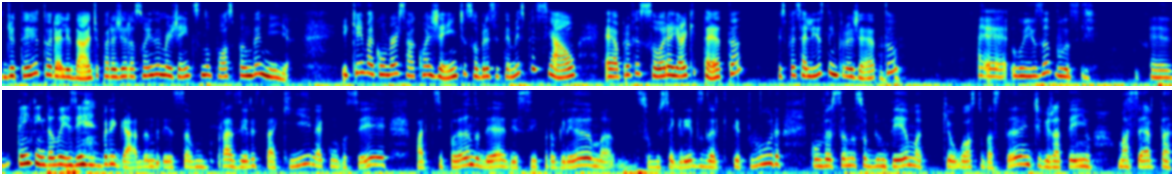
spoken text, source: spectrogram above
de territorialidade para gerações emergentes no pós-pandemia. E quem vai conversar com a gente sobre esse tema especial é a professora e arquiteta, especialista em projeto, é, Luísa Bussi. É, Bem-vinda, Luísa. Obrigada, Andressa. Um prazer estar aqui né, com você, participando né, desse programa sobre os segredos da arquitetura, conversando sobre um tema que eu gosto bastante, que já tenho uma certa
